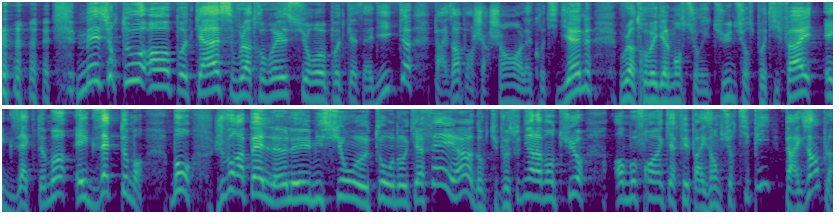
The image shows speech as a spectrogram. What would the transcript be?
Mais surtout en podcast, vous la trouverez sur euh, Podcast Addict, par exemple en cherchant la quotidienne. Vous la trouvez également sur iTunes, sur Spotify. Exactement, exactement. Bon, je vous rappelle, euh, l'émission tourne au café. hein, donc tu peux soutenir l'aventure en m'offrant un café, par exemple sur Tipeee, par exemple,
